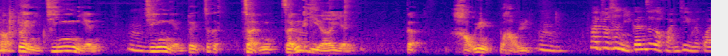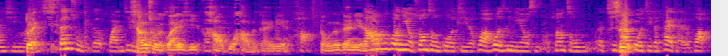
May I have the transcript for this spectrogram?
哦，对你今年，嗯。今年对这个整整体而言的好运不好运，嗯，那就是你跟这个环境的关系吗？对。身处的环境相处的关系好不好的概念，好。懂的概念然后，如果你有双重国籍的话，或者是你有什么双重呃其他国籍的太太的话，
